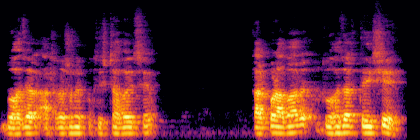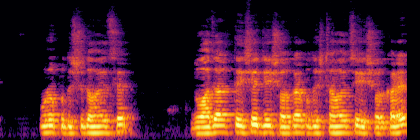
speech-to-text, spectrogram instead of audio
দু হাজার আঠারো সনে প্রতিষ্ঠা হয়েছে। তারপর আবার দু হাজার তেইশে পুনঃপ্রতিষ্ঠিত হয়েছে। দু হাজার তেইশে যেই সরকার প্রতিষ্ঠা হয়েছে, এই সরকারের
